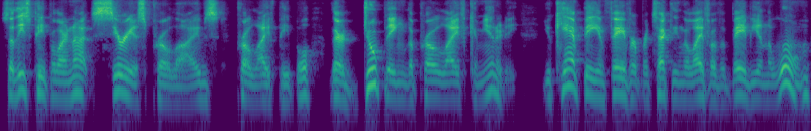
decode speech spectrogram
So these people are not serious pro lives, pro life people. They're duping the pro life community. You can't be in favor of protecting the life of a baby in the womb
